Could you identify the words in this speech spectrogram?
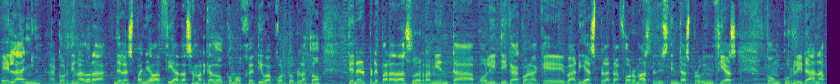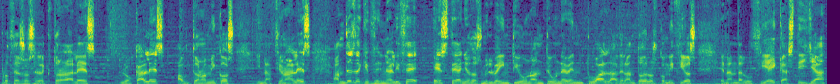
el año. La coordinadora de la España vaciada se ha marcado como objetivo a corto plazo tener preparada su herramienta política con la que varias plataformas de distintas provincias concurrirán a procesos electorales locales, autonómicos y nacionales antes de que finalice este año 2021 ante un eventual adelanto de los comicios en Andalucía y Castilla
